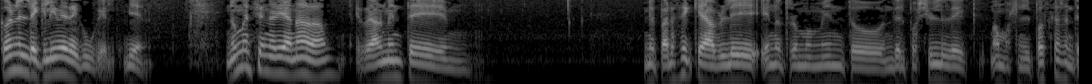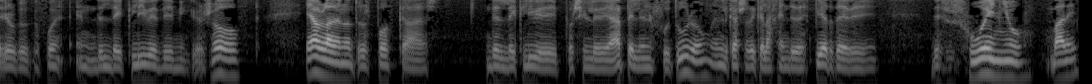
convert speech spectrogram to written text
Con el declive de Google. Bien, no mencionaría nada, realmente mm, me parece que hablé en otro momento del posible, de, vamos, en el podcast anterior creo que fue, en, del declive de Microsoft. He hablado en otros podcasts del declive posible de Apple en el futuro, en el caso de que la gente despierte de, de su sueño, ¿vale?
